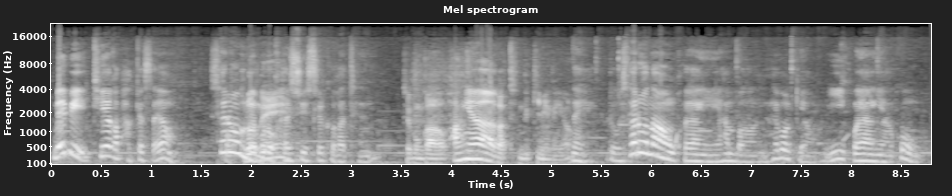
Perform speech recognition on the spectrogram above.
맵이 뒤에가 바뀌었어요. 새로운 어, 그러네. 맵으로 갈 수 있을 것 같은. 이제 뭔가 황야 같은 느낌이네요. 네. 그리고 새로 나온 고양이 한번 해볼게요. 이 고양이하고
